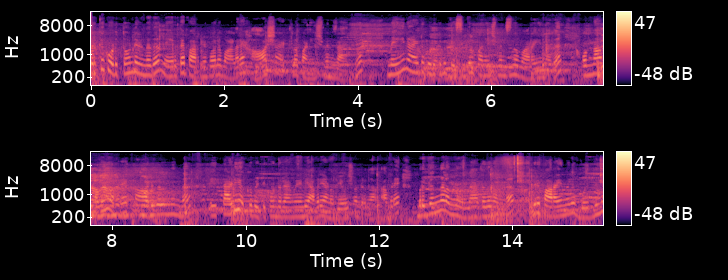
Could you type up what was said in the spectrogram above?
ഇവർക്ക് കൊടുത്തോണ്ടിരുന്നത് നേരത്തെ പറഞ്ഞ പോലെ വളരെ ഹാഷ് ആയിട്ടുള്ള പണിഷ്മെന്റ്സ് ആയിരുന്നു. മെയിൻ ആയിട്ട് കൊടുക്കുന്ന ഫിസിക്കൽ പണിഷ്മെന്റ്സ് എന്ന് പറയുന്നത് ഒന്നാമത് അവരെ കാടുകളിൽ നിന്ന് ഈ തടിയൊക്കെ വെട്ടിക്കൊണ്ടുവരാൻ വേണ്ടി അവരെയാണ് ഉപയോഗിച്ചുകൊണ്ടിരുന്നത്. അവിടെ മൃഗങ്ങളൊന്നും ഇല്ലാത്തത് കൊണ്ട് ഇവർ പറയുന്നത് വലിയ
